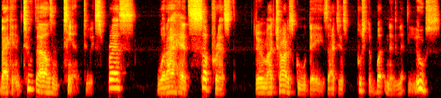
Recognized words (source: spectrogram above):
back in 2010 to express what I had suppressed during my charter school days. I just pushed the button and let loose.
